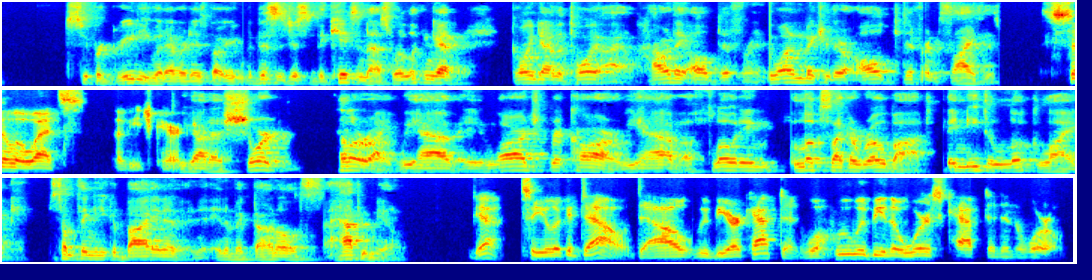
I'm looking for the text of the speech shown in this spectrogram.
super greedy, whatever it is, but, but this is just the kids in us. We're looking at going down the toy aisle. How are they all different? We wanted to make sure they're all different sizes. Silhouettes of each character. We got a short Tellarite. We have a large Brikar. We have a floating, looks like a robot. They need to look like something you could buy in a, in a McDonald's Happy Meal. Yeah. So you look at Dal. Dal would be our captain. Well, who would be the worst captain in the world?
